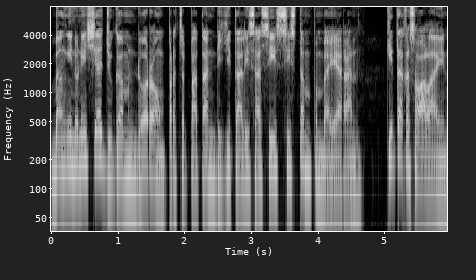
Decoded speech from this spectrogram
Bank Indonesia juga mendorong percepatan digitalisasi sistem pembayaran. Kita ke soal lain.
